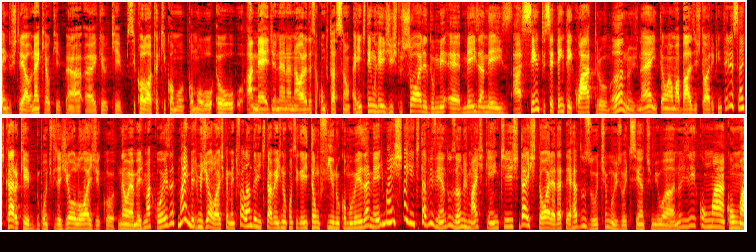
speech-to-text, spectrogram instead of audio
pré-industrial, né? Que é o que, ah, ah, que, que se coloca aqui como, como o- o- a média, né? Na, na hora dessa computação. A gente tem um registro sólido me- é, mês a mês há 174 anos, né? Então é uma base histórica interessante. Claro que do ponto de vista geológico não é a mesma coisa, mas mesmo geologicamente falando, a gente talvez não consiga ir tão fino como mês a mês, mas a gente tá vivendo os anos mais quentes da história da Terra dos últimos 800 mil anos e com uma, com uma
